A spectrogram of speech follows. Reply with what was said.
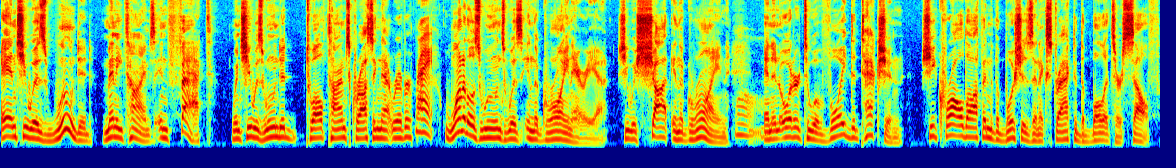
and she was wounded many times. In fact, when she was wounded 12 times crossing that river, Right. one of those wounds was in the groin area. She was shot in the groin, and in order to avoid detection, she crawled off into the bushes and extracted the bullets herself.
